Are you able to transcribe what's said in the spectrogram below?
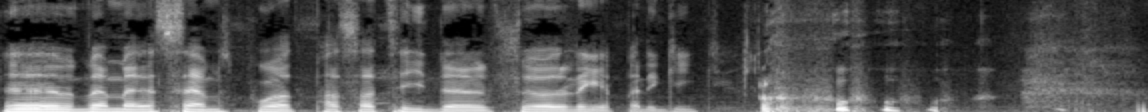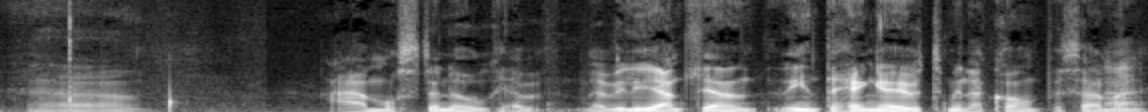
Eh, vem är sämst på att passa tider för rep eller gig? Eh, nej, jag måste nog... Jag, jag vill egentligen inte hänga ut mina kompisar. Nej. Men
